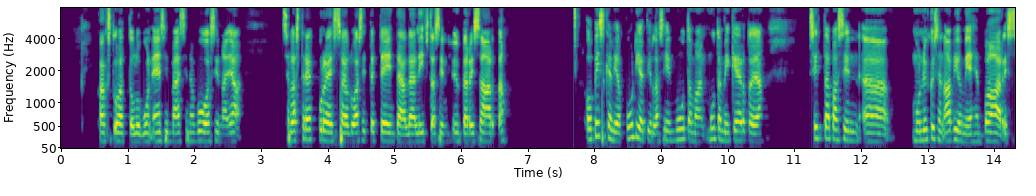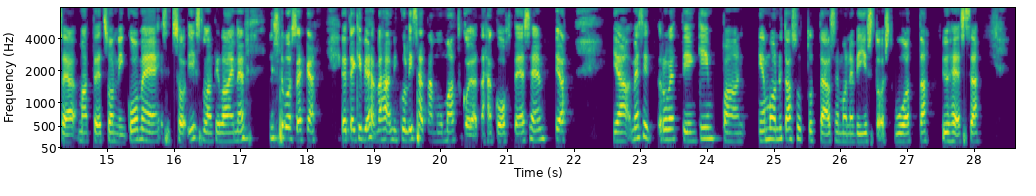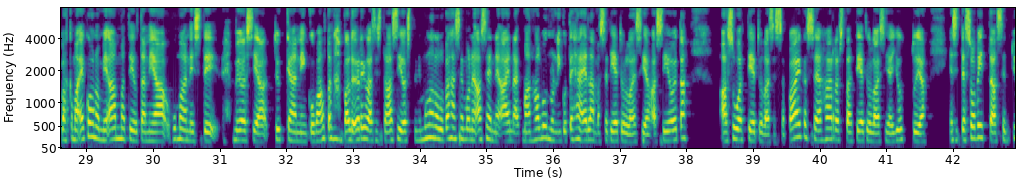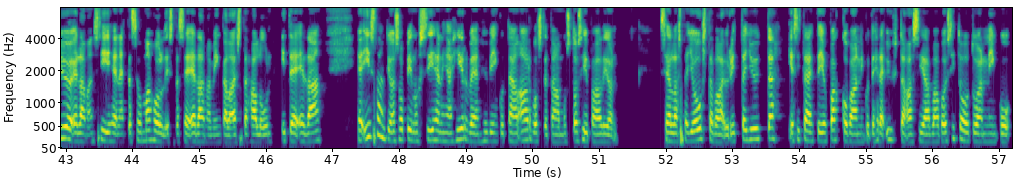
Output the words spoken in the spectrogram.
2000-luvun ensimmäisenä vuosina. Ja sellaista reppureissailua sitten tein täällä ja liftasin ympäri saarta opiskelijabudjetilla siinä muutaman, muutamia kertoja. Sitten tapasin äh, mun nykyisen aviomiehen baarissa ja mä ajattelin, että se on niin komea ja sitten se on islantilainen, niin se voisi ehkä jotenkin vielä vähän niin kuin lisätä mun matkoja tähän kohteeseen. Ja ja me sitten ruvettiin kimppaan ja mä oon nyt asuttu täällä semmoinen 15 vuotta yhdessä. Vaikka mä ekonomi ammatiltani ja humanisti myös ja tykkään niin kuin valtavan paljon erilaisista asioista, niin mulla on ollut vähän semmoinen asenne aina, että mä oon halunnut niin kuin tehdä elämässä tietynlaisia asioita, asua tietynlaisessa paikassa ja harrastaa tietynlaisia juttuja ja sitten sovittaa sen työelämän siihen, että se on mahdollista se elämä, minkälaista haluan itse elää. Ja Islanti on sopinut siihen ihan hirveän hyvin, kun täällä arvostetaan musta tosi paljon – sellaista joustavaa yrittäjyyttä ja sitä, että ei ole pakko vaan niin kuin tehdä yhtä asiaa, vaan voi sitoutua niin kuin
